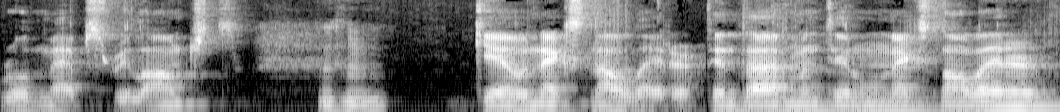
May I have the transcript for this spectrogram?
Roadmaps Relaunched, uhum. que é o Next Now Later. Tentar manter um Next Now Later,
